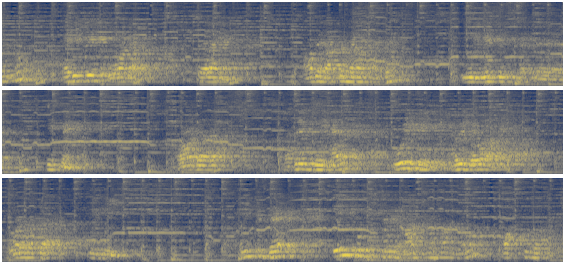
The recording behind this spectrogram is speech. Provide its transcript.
জন্য adequate water, saline, আমাদের ডাক্তার ম্যাডাম আছেন will get this uh, treatment. Or the facilities we have, we will we will develop whatever the we need. Thing is that এই প্রতিষ্ঠানের মান সম্মান যেন অক্ষুণ্ণ থাকে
